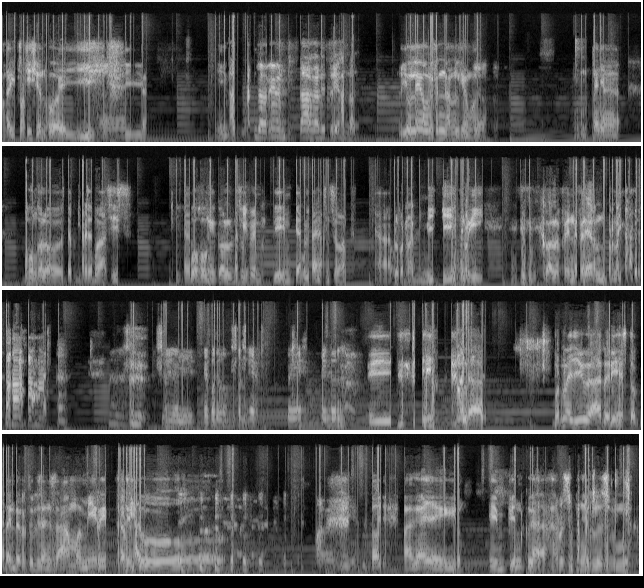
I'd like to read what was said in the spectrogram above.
Baik position. Iya. dari yang kita kan itu yang Yo Leo kenal dia mah. Tanya bohong kalau tidak basis. Bohong ya kalau event dia impian ya pernah dibikin ngeri. kalau fan fan pernah bukan FP Fender. Ih, ih, ada pernah juga ada di hashtag tender tulisan sama mirip kan itu parah dia. makanya gitu. impianku ya harus punya dulu sebelum nikah.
